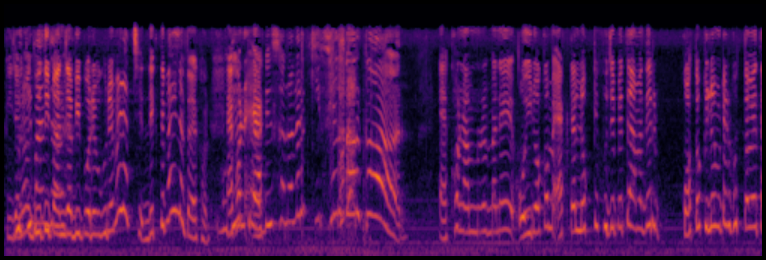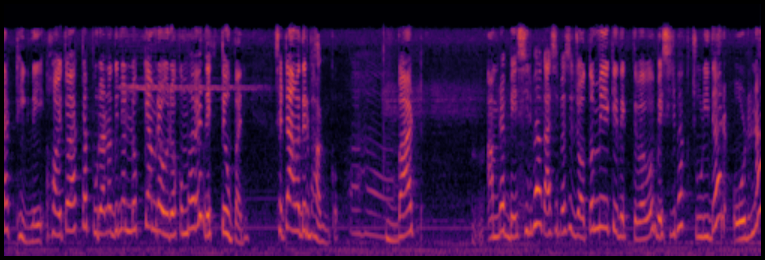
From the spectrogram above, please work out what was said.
কি যেন ধুতি পাঞ্জাবি। পরে ঘুরে বেড়াচ্ছে দেখতে পাই না তো এখন এখন ট্র্যাডিশনালের কিসের দরকার এখন আমরা মানে ওই রকম একটা লোককে খুঁজে পেতে আমাদের কত কিলোমিটার ঘুরতে হবে তার ঠিক নেই। হয়তো একটা পুরানো দিনের লোককে আমরা ওই রকম ভাবে দেখতেও পারি। সেটা আমাদের ভাগ্য। বাট আমরা বেশিরভাগ আশেপাশে যত মেয়েকে দেখতে পাবো বেশিরভাগ চুড়িদার ওড়না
